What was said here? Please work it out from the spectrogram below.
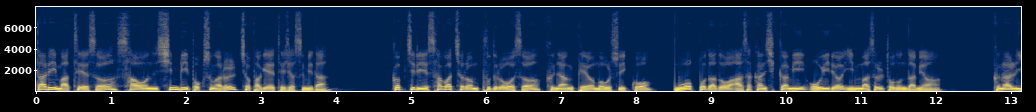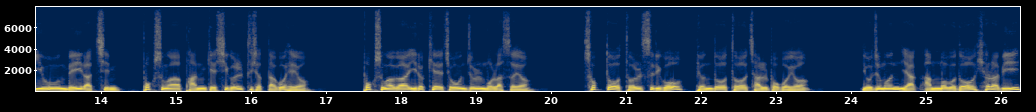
딸이 마트에서 사온 신비 복숭아를 접하게 되셨습니다. 껍질이 사과처럼 부드러워서 그냥 베어 먹을 수 있고 무엇보다도 아삭한 식감이 오히려 입맛을 돋운다며 그날 이후 매일 아침 복숭아 반 개씩을 드셨다고 해요. 복숭아가 이렇게 좋은 줄 몰랐어요. 속도 덜 쓰리고 변도 더 잘 보고요. 요즘은 약 안 먹어도 혈압이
